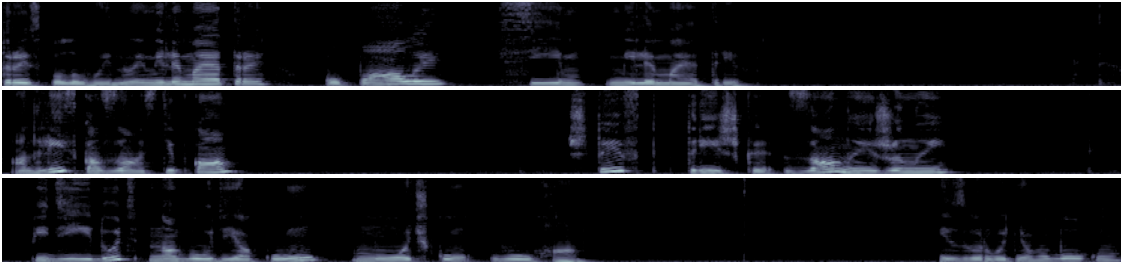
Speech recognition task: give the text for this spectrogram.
3,5 мм, опали 7 мм. Англійська застіпка. Штифт трішки занижений. Підійдуть на будь-яку мочку вуха. І зворотнього боку.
